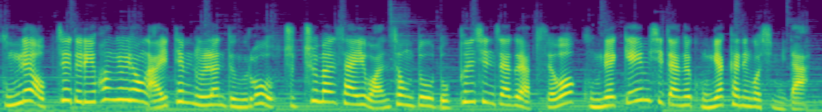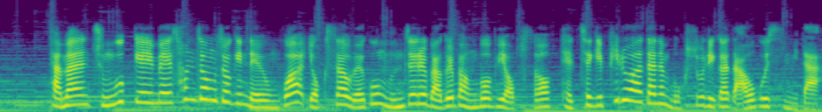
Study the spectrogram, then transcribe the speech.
국내 업체들이 확률형 아이템 논란 등으로 주춤한 사이 완성도 높은 신작을 앞세워 국내 게임 시장을 공략하는 것입니다. 다만 중국 게임의 선정적인 내용과 역사 왜곡 문제를 막을 방법이 없어 대책이 필요하다는 목소리가 나오고 있습니다.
